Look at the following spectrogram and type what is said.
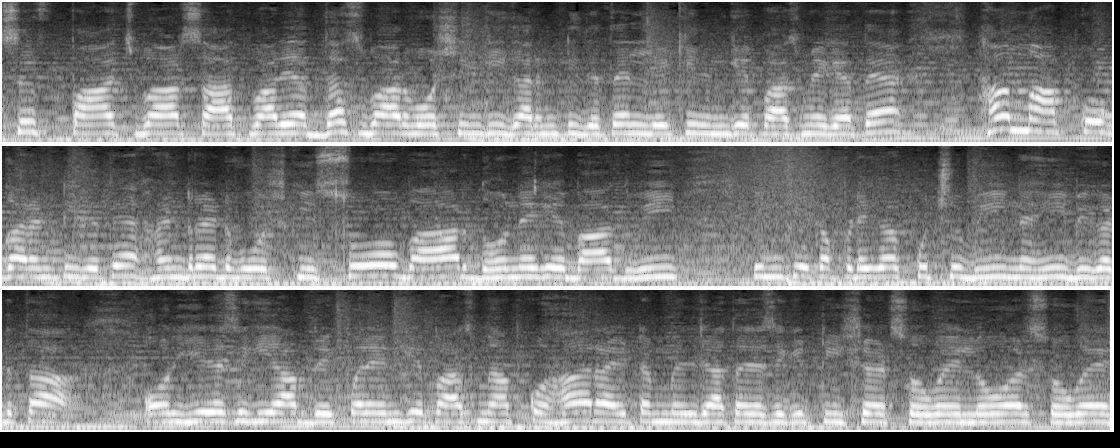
सिर्फ़ पाँच बार, सात बार या दस बार वॉशिंग की गारंटी देते हैं, लेकिन इनके पास में कहते हैं, हम आपको गारंटी देते हैं हंड्रेड वॉश की। सौ बार धोने के बाद भी इनके कपड़े का कुछ भी नहीं बिगड़ता। और ये जैसे कि आप देख पा रहे हैं, इनके पास में आपको हर आइटम मिल जाता है, जैसे कि टी शर्ट्स हो गए लोअर्स हो गए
